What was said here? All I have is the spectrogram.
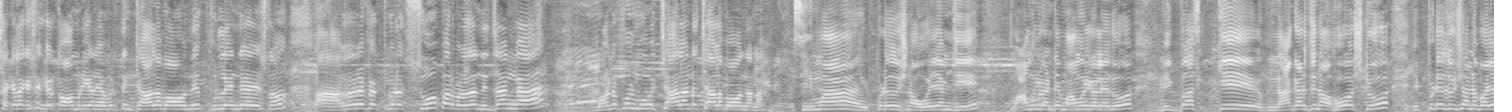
శకలక శంకర్ కామెడీ కానీ ఎవ్రీథింగ్ చాలా బాగుంది. ఫుల్ ఎంజాయ్ చేసినాం. ఆ అర్రర్ ఎఫెక్ట్ కూడా సూపర్ బ్రదర్ నిజంగా వండర్ఫుల్ మూవీ చాలా అంటే చాలా బాగుందన్న సినిమా ఇప్పుడే చూసిన ఓఎంజీ మామూలుగా అంటే మామూలుగా లేదు. బిగ్ బాస్కి నాగార్జున హోస్ట్ ఇప్పుడే చూశాను భయ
